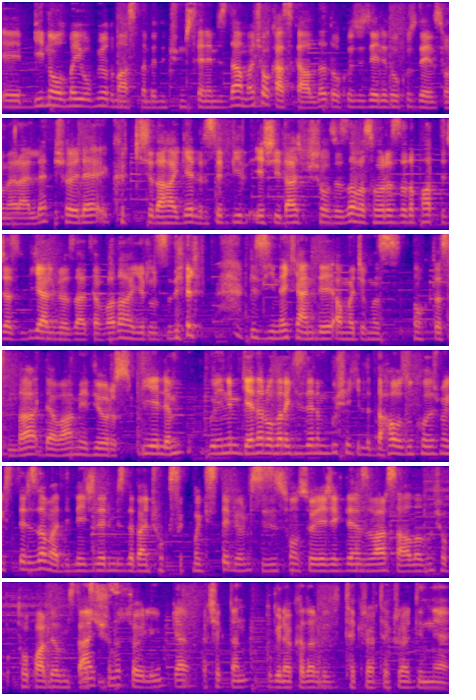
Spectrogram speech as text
e, 1000 olmayı umuyordum aslında ben 3. senemizde ama çok az kaldı. 959 en son herhalde. Şöyle 40 kişi daha gelirse bir eşiği açmış olacağız ama sonrasında da patlayacağız gibi gelmiyor zaten bana hayırlısı diyelim. Biz yine kendi amacımız noktasında devam ediyoruz. Diyelim benim genel olarak izlenim bu şekilde. Daha uzun konuşmak isteriz ama dinleyicilerimizi de ben çok sıkmak istemiyorum. Sizin son söyleyecekleriniz varsa alalım toparlayalım Ben isterseniz. şunu söyleyeyim. Gerçekten bugüne kadar bizi tekrar tekrar dinleyen,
